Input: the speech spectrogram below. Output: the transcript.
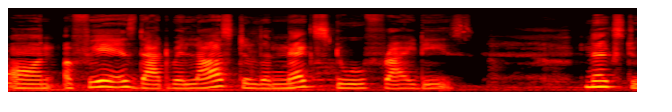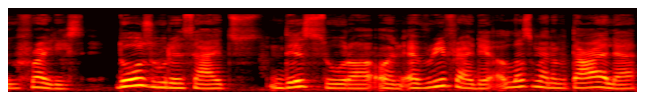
on a face that will last till the next two Fridays. Next two Fridays. Those who recite this surah on every Friday, Allah subhanahu wa ta'ala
